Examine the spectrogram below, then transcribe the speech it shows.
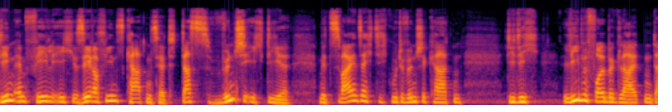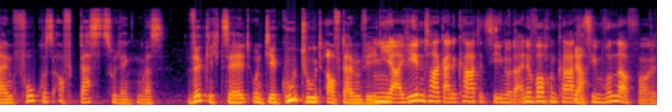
dem empfehle ich Seraphins Kartenset. Das wünsche ich dir mit 62 gute Wünschekarten, die dich liebevoll begleiten, deinen Fokus auf das zu lenken, was wirklich zählt und dir gut tut auf deinem Weg. Ja, jeden Tag eine Karte ziehen oder eine Wochenkarte Ja. ziehen. Wundervoll.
